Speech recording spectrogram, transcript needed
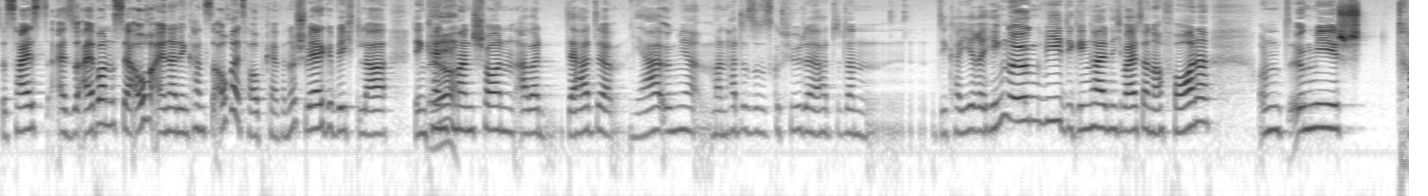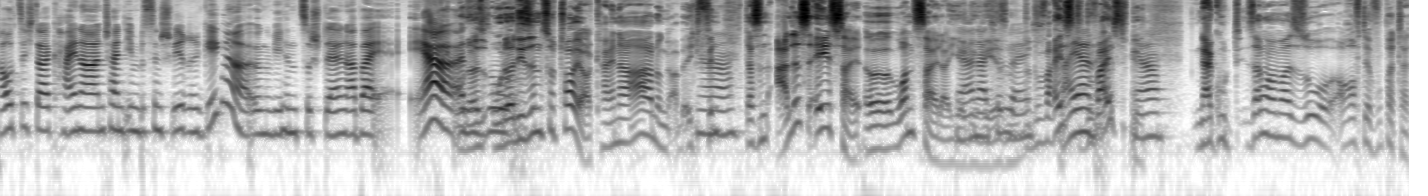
Das heißt, also Albon ist ja auch einer, den kannst du auch als Hauptkämpfer, ne? Schwergewichtler, den kennt ja. man schon, aber der hatte, ja, irgendwie, man hatte so das Gefühl, der hatte dann, die Karriere hing irgendwie, die ging halt nicht weiter nach vorne und irgendwie traut sich da keiner anscheinend ihm ein bisschen schwere Gegner irgendwie hinzustellen, aber er, also oder, so oder die sind zu teuer, keine Ahnung. Aber ich ja. finde, das sind alles A-Side, äh, One-Sider hier ja, gewesen. Natürlich. Du weißt, ja, du weißt, ja. na gut, sagen wir mal so, auch auf der Wuppertal,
